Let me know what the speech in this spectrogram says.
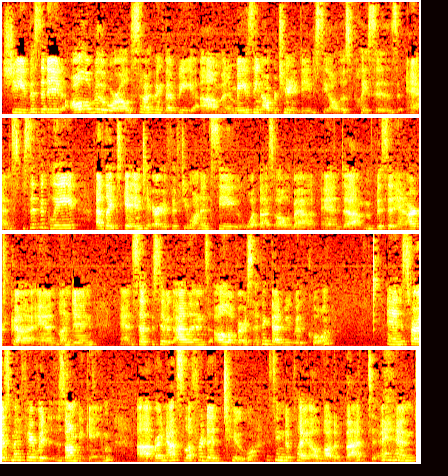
She visited all over the world, so I think that'd be um, an amazing opportunity to see all those places. And specifically, I'd like to get into Area 51 and see what that's all about, and um, visit Antarctica and London and South Pacific Islands all over. So I think that'd be really cool. And as far as my favorite zombie game, uh, right now it's Left 4 Dead 2. I seem to play a lot of that, and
